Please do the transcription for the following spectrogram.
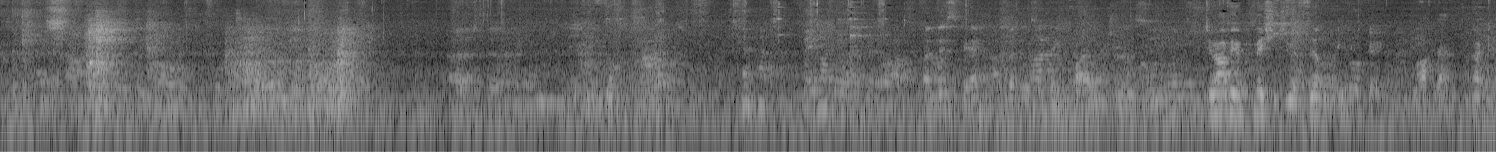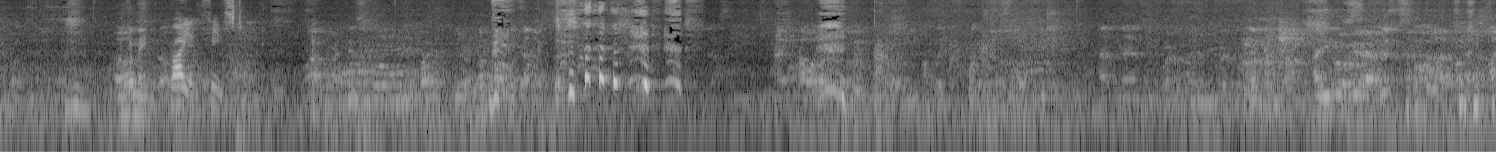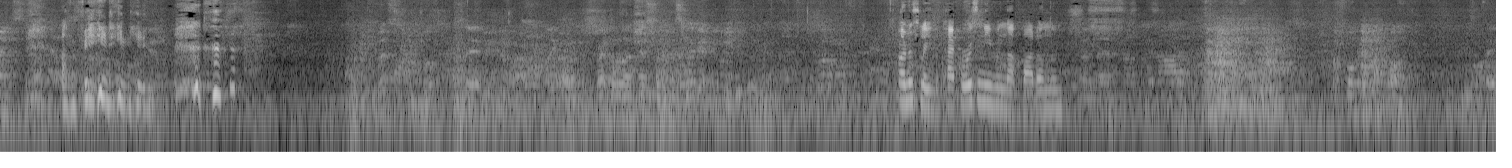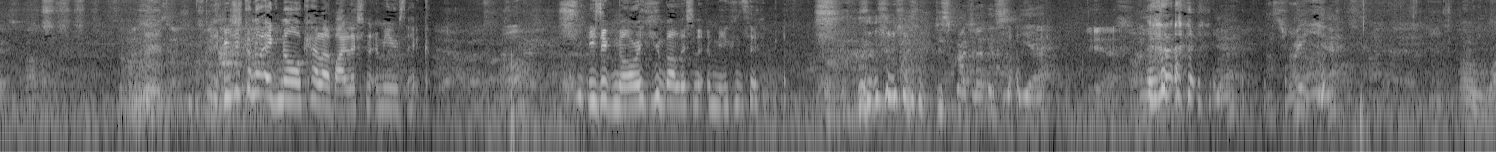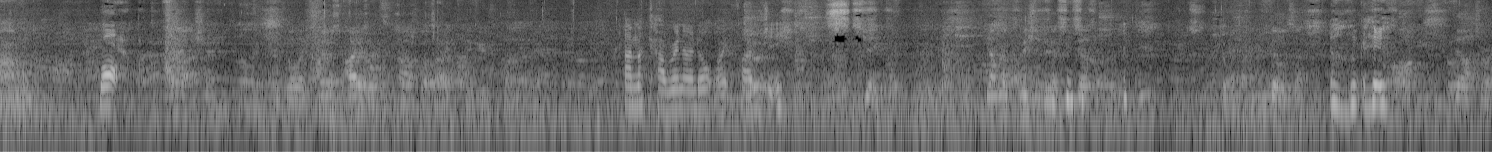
But this here, I thought it was a big pile of cheese. Do you have your permission to do a film with you? Okay. Okay. Come in. Ryan, feast. I'm feeding you. Honestly, the pepper isn't even that bad on them. You're just gonna ignore Keller by listening to music. He's ignoring him by listening to music. Just scratch like this. Yeah. Yeah. Yeah. That's right. Yeah. Oh wow. What? I'm a Karen, I don't like 5G. Jacob. You have your permission to do a filter? Filter. okay. Filter.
